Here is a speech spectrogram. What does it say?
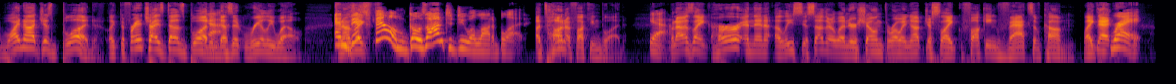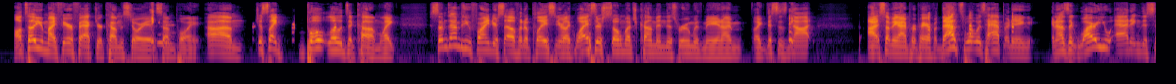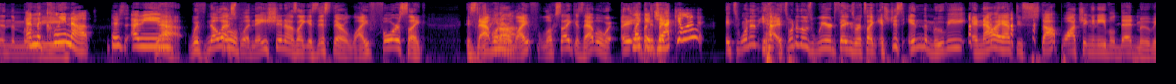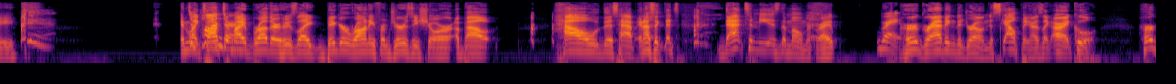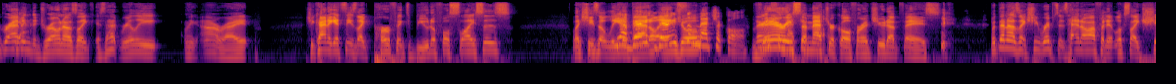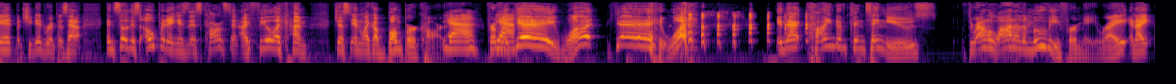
why not just blood? Like the franchise does blood and does it really well. And, I was this film goes on to do a lot of blood. A ton of fucking blood. Yeah. But I was like, her and then Alyssa Sutherland are shown throwing up just like fucking vats of cum. Like that. Right. I'll tell you my fear factor cum story at some point. Um, just like boatloads of cum. Like sometimes you find yourself in a place and you're like, why is there so much cum in this room with me? And I'm like, this is not uh, something I'm prepared for. That's what was happening. And I was like, why are you adding this in the movie? And the cleanup. There's I mean Yeah, with no Oof. explanation. I was like, is this their life force? Like, is that what our life looks like? Is that what we're eh, like but it's like ejaculate? it's one of yeah, it's one of those weird things where it's like it's just in the movie, and now I have to stop watching an Evil Dead movie and To like talk to my brother who's like bigger Ronnie from Jersey Shore about how this happened. And I was like, that's that to me is the moment, right? right. Her grabbing the drone, the scalping. I was like, all right, cool. Her grabbing Yeah. the drone, I was like, is that really like all right? She kind of gets these like perfect, beautiful slices. Like she's a lead yeah, very battle very angel symmetrical. Very, very, symmetrical. symmetrical for a chewed up face. but then I was like, she rips his head off and it looks like shit, but she did rip his head off. And so this opening is this constant. I feel like I'm just in like a bumper car. Yeah. From yeah. like, yay, what? Yay, what? and that kind of continues throughout a lot of the movie for me, right? And I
